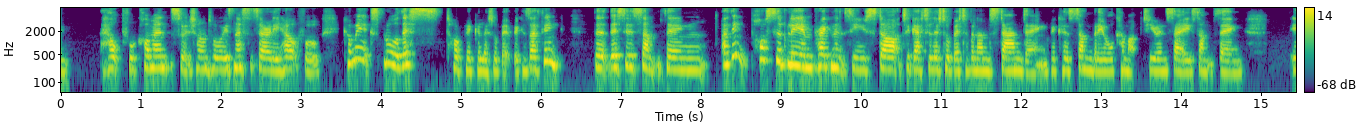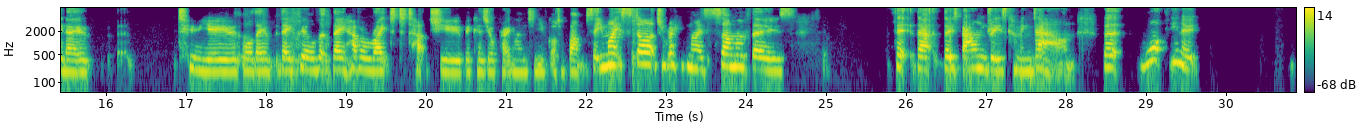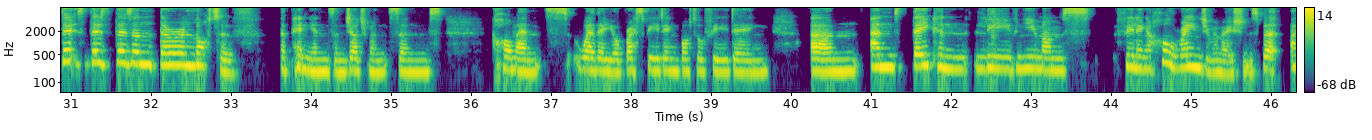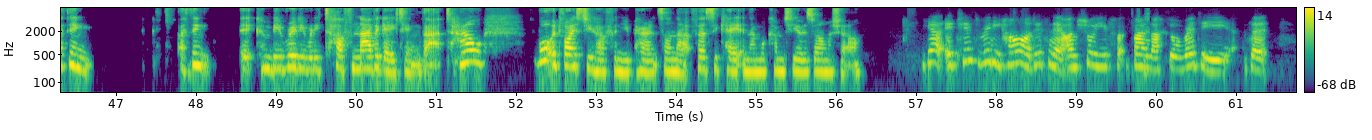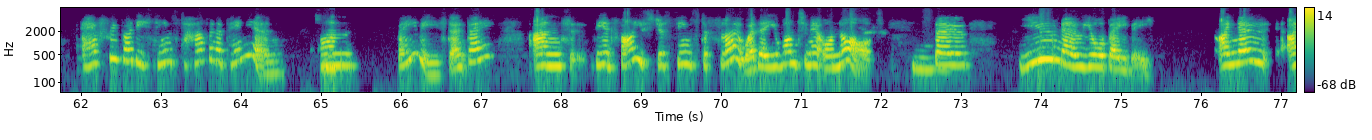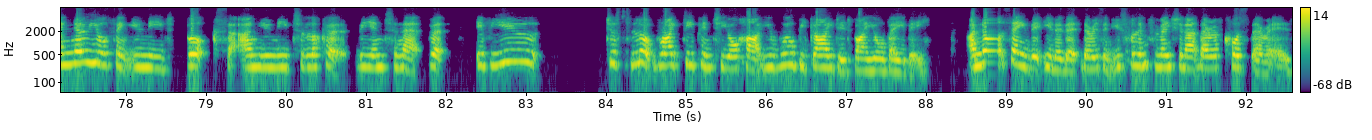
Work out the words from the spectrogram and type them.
helpful comments which aren't always necessarily helpful can we explore this topic a little bit? Because i think that this is something i think possibly in pregnancy you start to get a little bit of an understanding because somebody will come up to you and say something you know to you or they, they feel that they have a right to touch you because you're pregnant and you've got a bump. So you might start to recognize some of those th- that those boundaries coming down. But what, you know, there's there's there's a there are a lot of opinions and judgments and comments whether you're breastfeeding bottle feeding um, and they can leave new mums feeling a whole range of emotions but i think I think it can be really, really tough navigating that. How, what advice do you have for new parents on that? Firstly, Kate, and then we'll come to you as well, Michelle. Yeah, it is really hard, isn't it? I'm sure you've found that already, that everybody seems to have an opinion mm. on babies, don't they? And the advice just seems to flow, whether you're wanting it or not. Mm. So you know your baby. I know I know you'll think you need books and you need to look at the internet, but if you just look right deep into your heart, you will be guided by your baby. I'm not saying that you know that there isn't useful information out there. Of course there is,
